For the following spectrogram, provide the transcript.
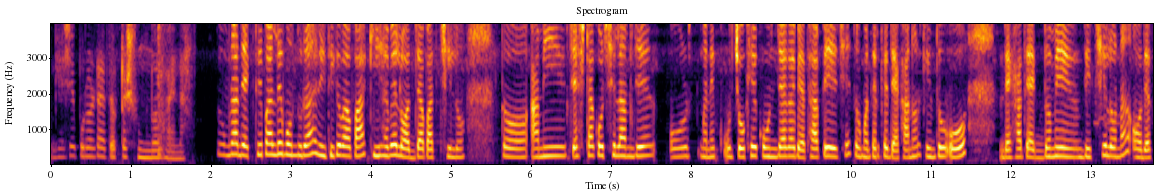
গ্যাসে পোড়াটা এত একটা সুন্দর হয় না। তোমরা দেখতে পারলে বন্ধুরা ঋতিকা বাবা কীভাবে লজ্জা পাচ্ছিল। তো আমি চেষ্টা করছিলাম যে ওর মানে কো- চোখে কোন জায়গায় ব্যথা পেয়েছে তোমাদেরকে দেখানোর, কিন্তু ও দেখাতে একদমই দিচ্ছিল না। ও দেখ,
